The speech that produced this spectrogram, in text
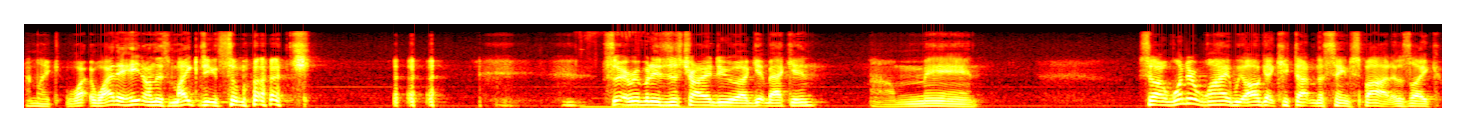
I'm like, why, why they hate on this Mike dude so much? so everybody's just trying to uh, get back in. Oh man. So I wonder why we all got kicked out in the same spot. It was like,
